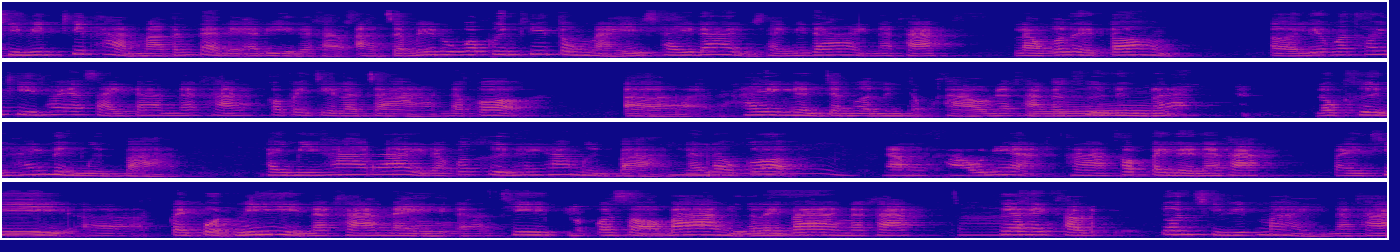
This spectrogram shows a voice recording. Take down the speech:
ชีวิตที่ผ่านมาตั้งแต่ในอดีตนะคะอาจจะไม่รู้ว่าพื้นที่ตรงไหนใช้ได้หรือใช้ไม่ได้นะคะ เราก็เลยต้องเอ่อเรียกว่าถ้อยทีถ้อยอาศัยกันนะคะ ก็ไปเจรจาแล้วก็เอ่อให้เงินจำนวนหนึ่งกับเขานะคะ ก็คือหนึ่งไร่เราคืนให้หนึ่งหมื่นบาท ใครมีห้าไร่เราก็คืนให้ห้าหมื่นบาท แล้วเราก็อืมนำเขาเนี่ยพาเข้าไปเลยนะคะ ไปที่เอ่อไปปลดหนี้นะคะในเอ่อที่ทกสบ้างหรืออะไรบ้างนะคะจ้าเพื่อให้เขาได้ต้นชีวิตใหม่นะคะ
